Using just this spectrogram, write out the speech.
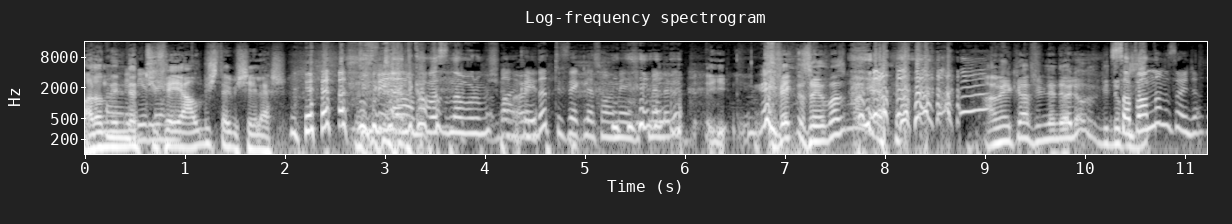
Adamın Öyle elinden birileri. tüfeği almış da bir şeyler. Kendi kafasına vurmuş. Bankayı da tüfekle soymaya gitmeleri. Tüfekle sayılmaz mı? Amerikan filmlerinde öyle olur. 1970'lerde. Sapanla mı söyleyeceğim?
